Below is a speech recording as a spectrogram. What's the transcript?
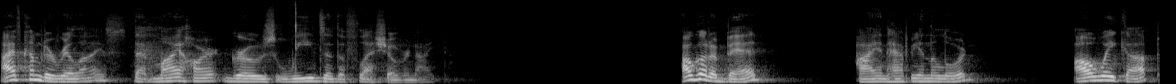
I've come to realize that my heart grows weeds of the flesh overnight. I'll go to bed high and happy in the Lord. I'll wake up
